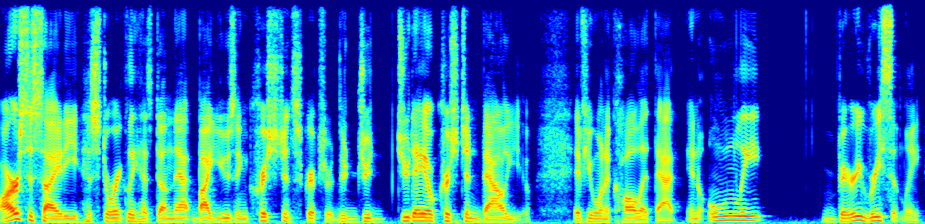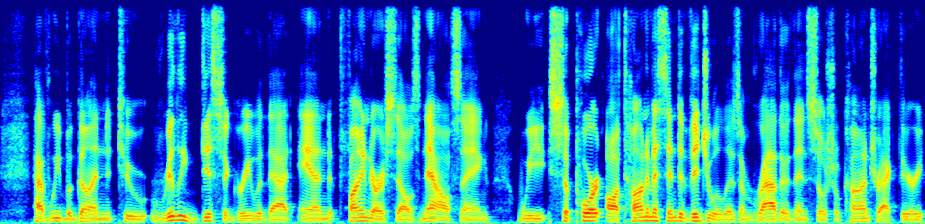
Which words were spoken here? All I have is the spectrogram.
our society historically has done that by using Christian scripture, the Judeo-Christian value, if you want to call it that. And only very recently have we begun to really disagree with that and find ourselves now saying we support autonomous individualism rather than social contract theory.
